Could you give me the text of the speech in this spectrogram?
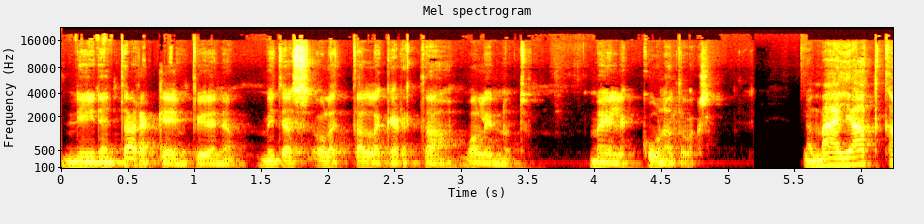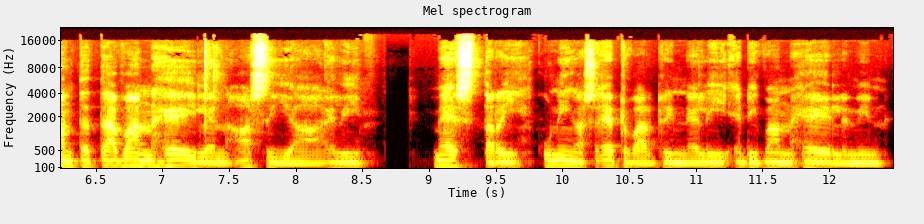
Niiden tärkeimpien. Mitäs olet tällä kertaa valinnut meille kuunneltavaksi? No mä jatkan tätä Van Heilen asiaa, eli mestari kuningas Edwardin eli Eddie Van Halenin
